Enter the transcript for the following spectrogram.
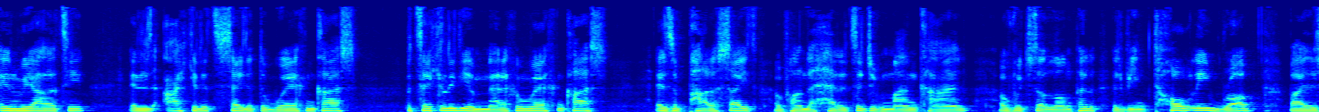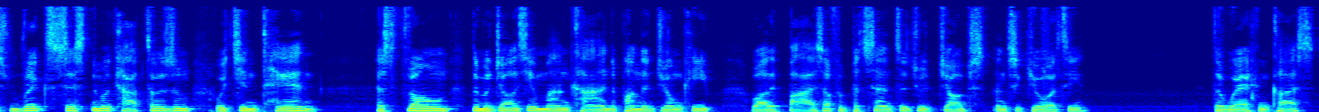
In reality, it is accurate to say that the working class, particularly the American working class, is a parasite upon the heritage of mankind of which the lumpen has been totally robbed by this rigged system of capitalism which in turn has thrown the majority of mankind upon the junk heap while it buys off a percentage with jobs and security. The working class,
